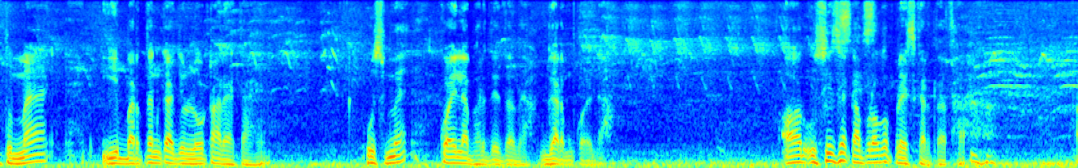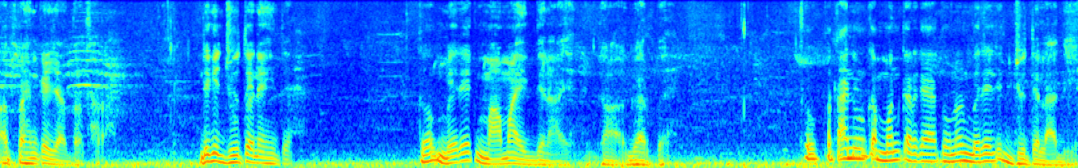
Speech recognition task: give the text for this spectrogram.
तो मैं ये बर्तन का जो लोटा रहता है उसमें कोयला भर देता था गर्म कोयला। और उसी से कपड़ों को प्रेस करता था। और पहन के जाता था। लेकिन जूते नहीं थे। तो मेरे एक मामा एक दिन आए घर पे। तो पता नहीं उनका मन कर गया तो उन्होंने मेरे लिए जूते ला दिए।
